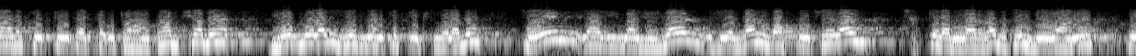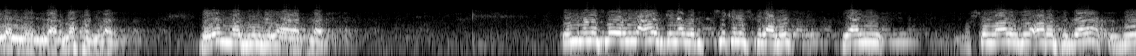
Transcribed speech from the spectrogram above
va'dasi yetgan paytda u to'g'on qulab tushadi yo'q bo'ladi yer bilan tep tekis bo'ladi. Keyin yajuj majujlar yerdan bosqinchilar chiqib keladilar va butun dunyoni egallaydilar bosadilar. Degan mazmundagi oyatlar. Endi mana shu o'rinda ozgina bir chekinish qilamiz ya'ni shu mavzu orasida bu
